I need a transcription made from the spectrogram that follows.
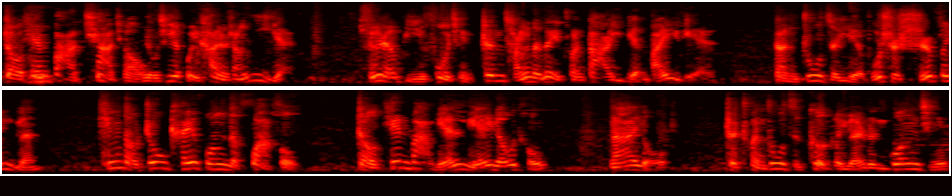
赵天霸恰巧有机会看上一眼，虽然比父亲珍藏的那串大一点、白一点，但珠子也不是十分圆。听到周开荒的话后，赵天霸连连摇头：“哪有？这串珠子个个圆润光洁，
